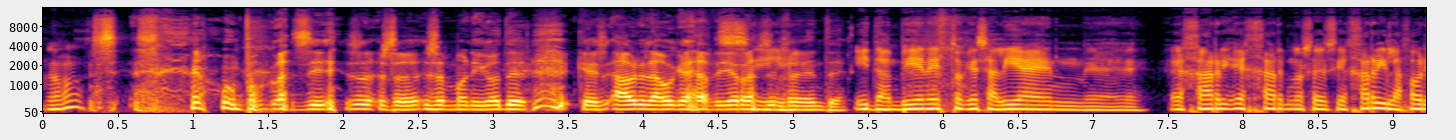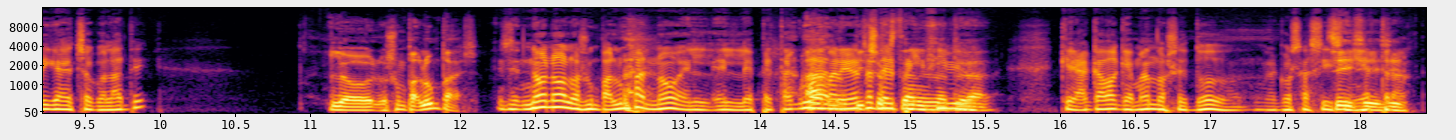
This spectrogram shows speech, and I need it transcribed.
¿No? un poco así. Esos, monigotes que abren la boca y la cierran Sí. simplemente. Y también esto que salía en eh, Harry, Harry, no sé si es Harry la fábrica de chocolate. Lo- los umpalumpas. No, no, los Umpalumpas no, el, el espectáculo Ah, de marionetas del principio, que acaba quemándose todo, una cosa así Sí, sí, siniestra. sí.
